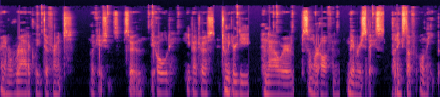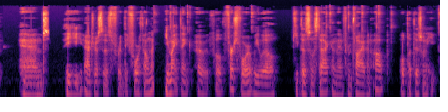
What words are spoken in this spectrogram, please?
are in radically different locations. So the old heap address, 23D, and now we're somewhere off in memory space, putting stuff on the heap. And the addresses for the fourth element, you might think, oh, well, the first four, we will keep this on the stack, and then from 5 and up, we'll put this on the heap.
